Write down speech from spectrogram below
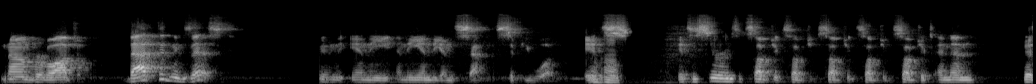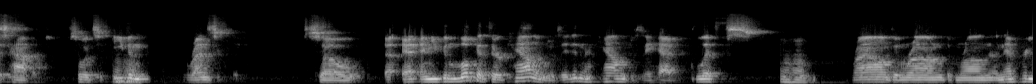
noun-verbal object. That didn't exist in the in the in the Indian sentence, if you would. It's it's a series of subject, subject, subject, subject, subject, and then this happened. So it's Mhm. even forensically. So uh, and you can look at their calendars. They didn't have calendars; they had glyphs, Mhm. round and round and round, and every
